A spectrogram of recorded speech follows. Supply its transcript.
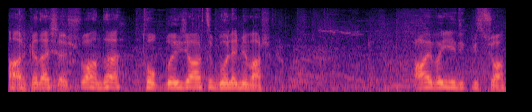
Arkadaşlar şu anda toplayıcı artı golemi var. Ayvayı yedik biz şu an.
